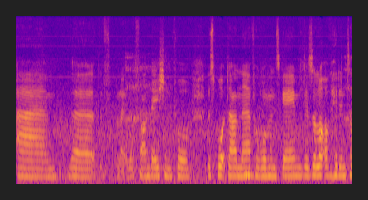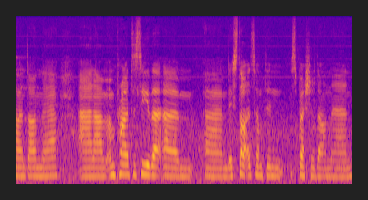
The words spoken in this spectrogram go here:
um, the, the like the foundation for the sport down there for women's game. There's a lot of hidden talent down there, and um, I'm proud to see that um, um, they started something special down there, and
